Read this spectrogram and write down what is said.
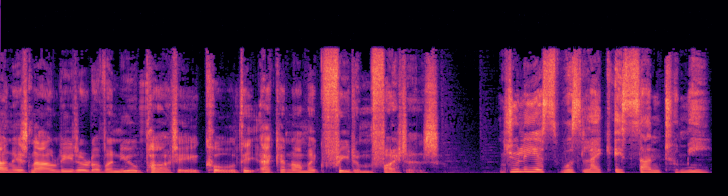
and is now leader of a new party called the Economic Freedom Fighters. Julius was like a son to me.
